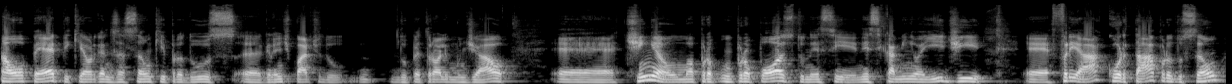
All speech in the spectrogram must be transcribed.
a OPEP, que é a organização que produz uh, grande parte do, do petróleo mundial, é, tinha uma, um propósito nesse, nesse caminho aí de é, frear, cortar a produção,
